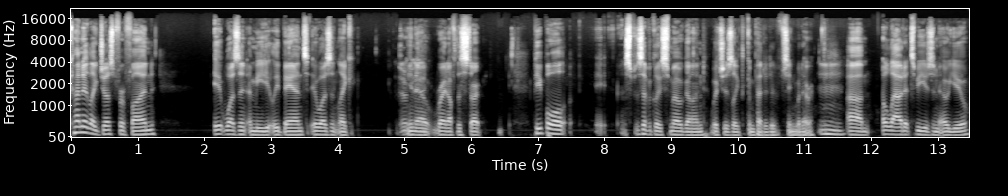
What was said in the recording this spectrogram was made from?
kind of like just for fun, it wasn't immediately banned. It wasn't like Okay. you know, right off the start. People, specifically Smogon, which is like the competitive scene, whatever, Mhm. um, allowed it to be used in OU.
